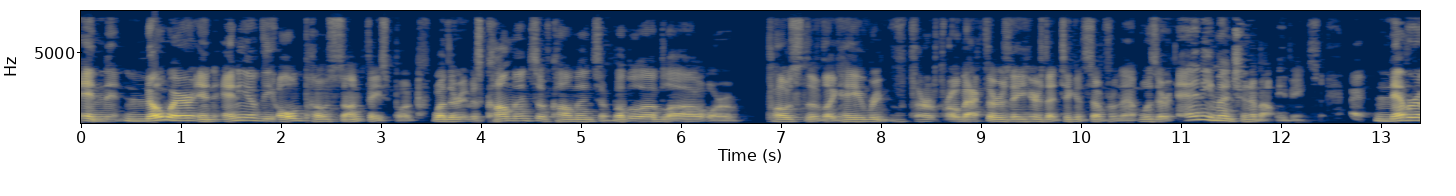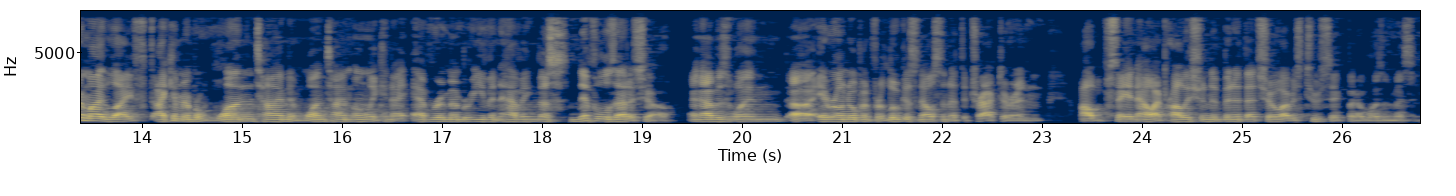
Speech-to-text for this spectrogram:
And nowhere in any of the old posts on Facebook, whether it was comments of comments or blah blah blah blah, or posts of like, "Hey, re- th- Throwback Thursday, here's that ticket stub from that," was there any mention about me being sick? Never in my life. I can remember one time and one time only can I ever remember even having the sniffles at a show, and that was when uh, Aaron opened for Lukas Nelson at the Tractor, and I'll say it now. I probably shouldn't have been at that show. I was too sick, but I wasn't missing.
